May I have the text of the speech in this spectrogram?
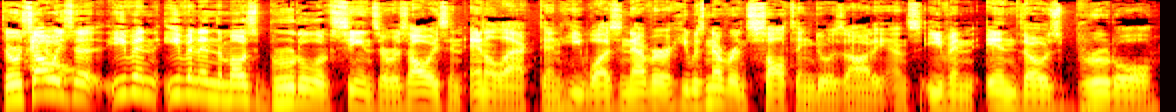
there was always a even even in the most brutal of scenes, there was always an intellect, and he was never he was never insulting to his audience, even in those brutal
